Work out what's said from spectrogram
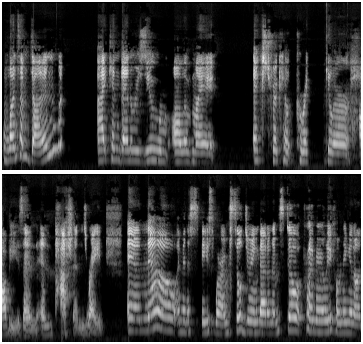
once I'm done, I can then resume all of my extracurricular hobbies and, and passions, right? And now I'm in a space where I'm still doing that and I'm still primarily honing in on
